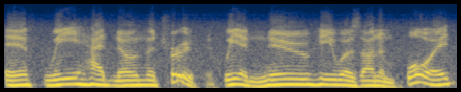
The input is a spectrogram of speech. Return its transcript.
if we had known the truth. If we had knew he was unemployed,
